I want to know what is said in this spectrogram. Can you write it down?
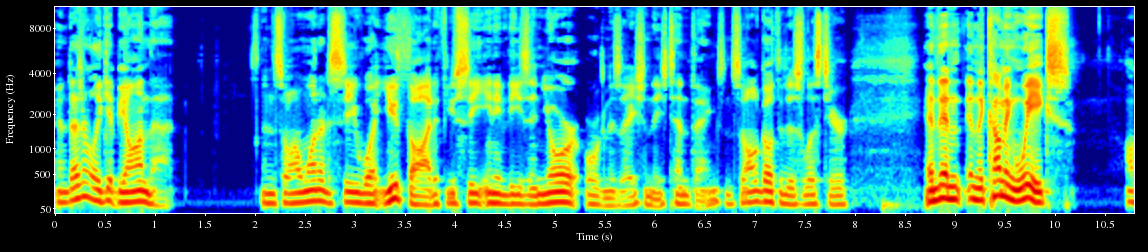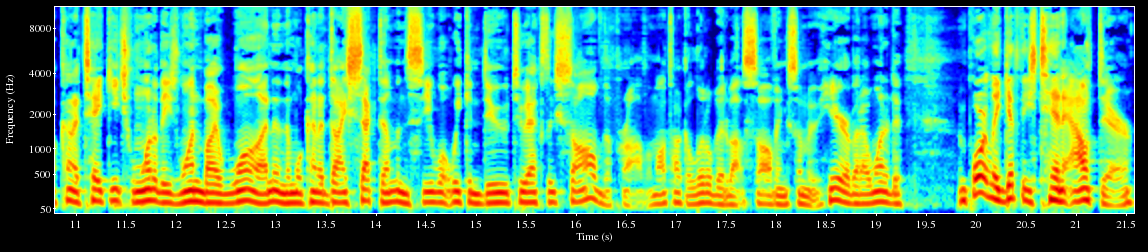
And it doesn't really get beyond that. And so I wanted to see what you thought if you see any of these in your organization, these 10 things. And so I'll go through this list here. And then in the coming weeks, I'll kind of take each one of these one by one and then we'll kind of dissect them and see what we can do to actually solve the problem. I'll talk a little bit about solving some of it here, but I wanted to importantly get these 10 out there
